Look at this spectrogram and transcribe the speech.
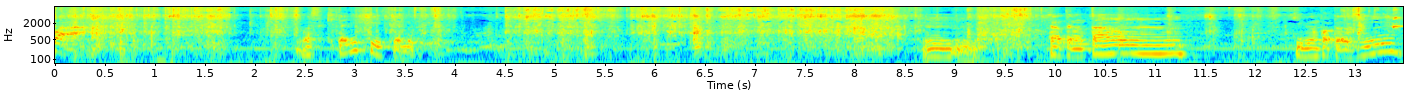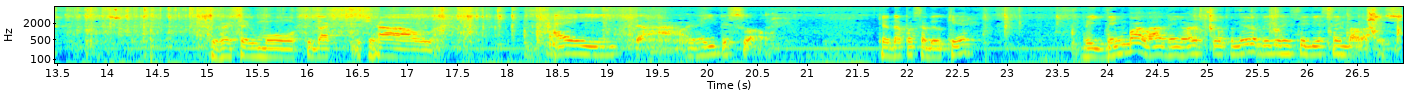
Opa! Nossa, aqui tá difícil, cara. Hum. Tan. Aqui vem um papelzinho. Que vai sair o monstro da jaula. Eita, olha aí pessoal. Já dá pra saber o que é? Veio bem embalado, hein? Olha, pela primeira vez eu recebi essa embalagem.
